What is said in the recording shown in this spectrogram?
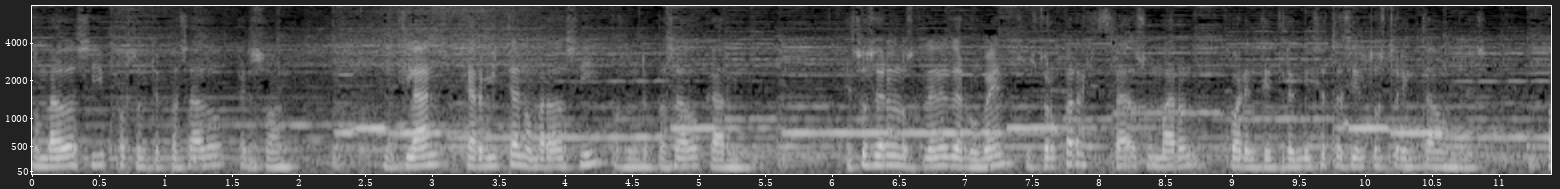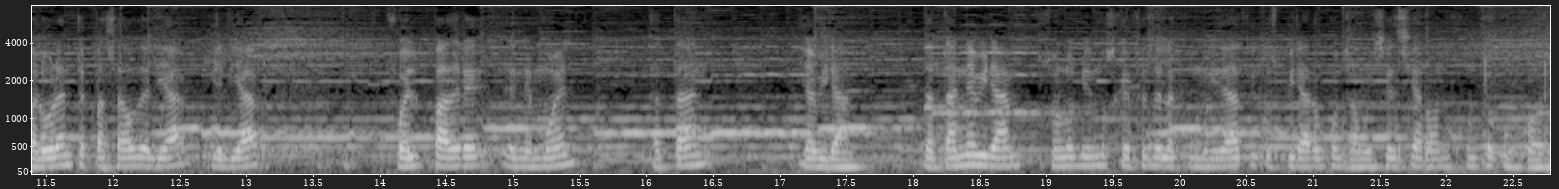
nombrado así por su antepasado Erson. El clan Carmita, nombrado así por su antepasado Carmi. Estos eran los clanes de Rubén, sus tropas registradas sumaron 43.730 hombres. Falú era antepasado de Eliab, y Eliab fue el padre de Nemuel, Datán y Abiram. Datán y Abiram son los mismos jefes de la comunidad que conspiraron contra Moisés y Aarón junto con Core,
